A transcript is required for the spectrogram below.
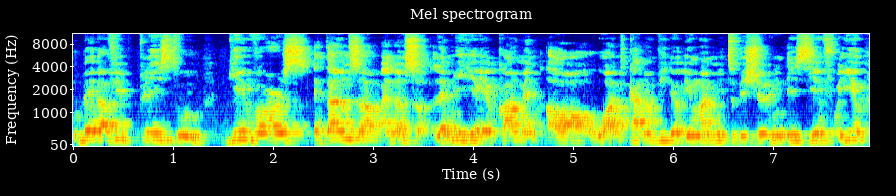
We beg of you please to give us a thumbs up and also let me hear your comment or what kind of video you want me to be shooting this year for you.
